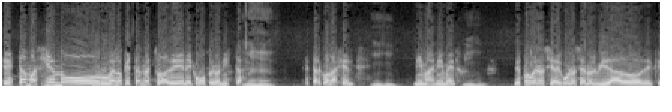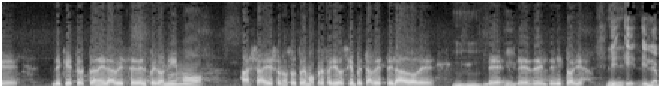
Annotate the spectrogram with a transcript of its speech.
Estamos haciendo, Rubén, lo que está en nuestro ADN como peronista, Ajá. Estar con la gente, ni más ni menos. Después, bueno, si algunos se han olvidado de que, de que esto está en el ABC del peronismo, allá eso. Nosotros hemos preferido siempre estar de este lado de, de, de- de- de la historia. Eh, eh, es, la,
